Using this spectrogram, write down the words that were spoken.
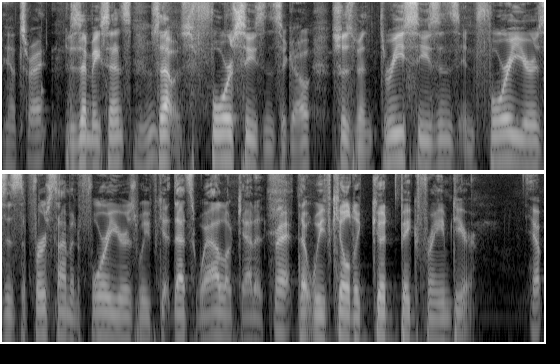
That's right. Does that make sense? So that was four seasons ago. So it's been three seasons in four years. It's the first time in four years we've. That's the way I look at it. Right. That we've killed a good big frame deer. Yep.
